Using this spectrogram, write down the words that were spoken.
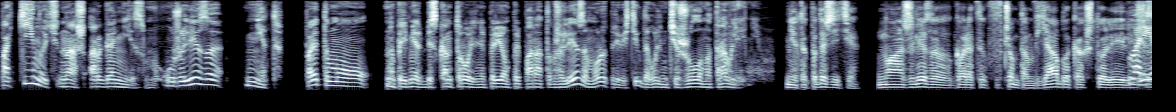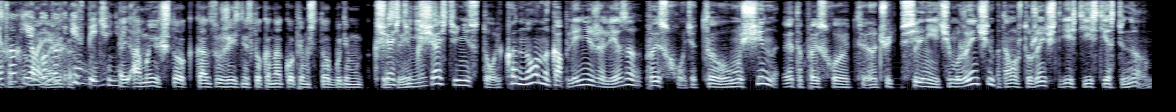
покинуть наш организм у железа нет. Поэтому, например, бесконтрольный прием препаратов железа может привести к довольно тяжелым отравлениям. Нет, так подождите. Ну, а железо, говорят, в чем там, в яблоках, что ли? или В орехах, в яблоках орехах. и в печени. Э, А мы их что, к концу жизни столько накопим, что будем К счастью, к звенеть? счастью, не столько, но накопление железа происходит. У мужчин это происходит э, чуть сильнее, чем у женщин, потому что у женщин есть естественно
